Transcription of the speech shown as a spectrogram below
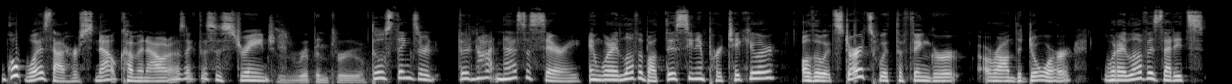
what was that? Her snout coming out. I was like, this is strange. Just ripping through. Those things are they're not necessary. And what I love about this scene in particular, although it starts with the finger around the door, what I love is that it's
